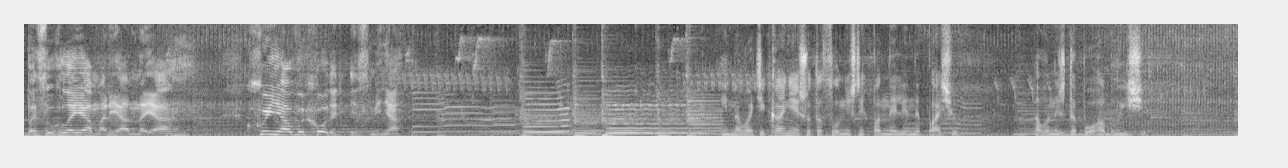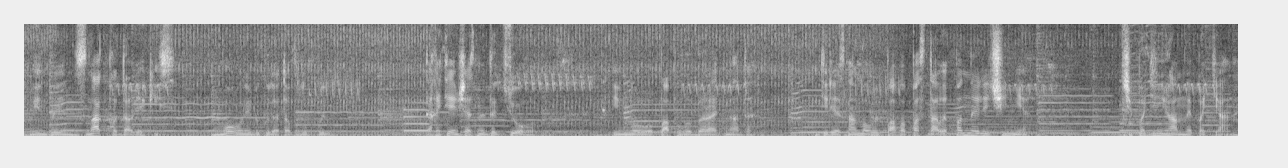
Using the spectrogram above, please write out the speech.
Без угла я Мар'янна я. Хуйня виходить із мене. На Ватикані я що-то сонячних панелей не бачив, а вони ж до Бога ближче. Він би їм знак подав якийсь, мовний би куди-то влупив. Та хоча їм зараз не до цього. Їм нового папу вибирати треба. Інтересно, а новий папа поставить панелі чи ні? Чи по деньгам не потягне?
